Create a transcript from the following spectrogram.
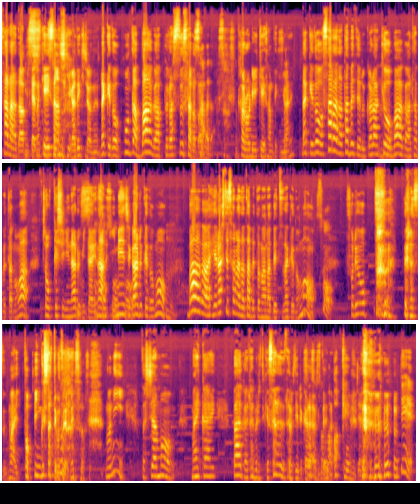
サラダみたいな計算式ができちゃうのよ。だけど本当はバーガープラスサラダ。サラダ。そうそう。カロリー計算的にはね。だけどサラダ食べてるからうん。今日バーガー食べたのは帳消しになるみたいなそうそうそうそう。イメージがあるけどもうん。バーガー減らしてサラダ食べたなら別だけどもそう。それを プラスまあトッピングしたってことだよね。そうそうのに私はもう毎回バーガー食べる時はサラダ食べてるからみたいなそう。そうそうまあ、OK みたいな。で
